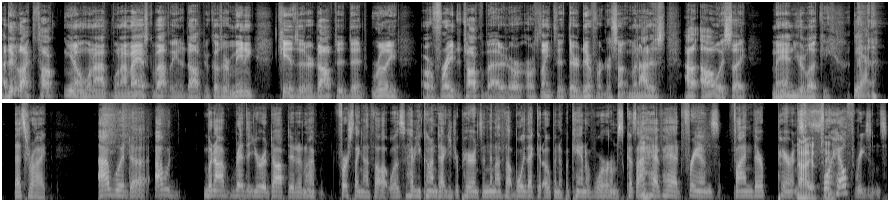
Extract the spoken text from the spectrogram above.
I do like to talk, you know, when I when I'm asked about being adopted, because there are many kids that are adopted that really are afraid to talk about it or, or think that they're different or something. And I just I, I always say, man, you're lucky. Yeah, that's right. I would, uh, I would, when I read that you're adopted, and I first thing I thought was, have you contacted your parents? And then I thought, boy, that could open up a can of worms because I have had friends find their parents Mm-hmm. For too. health reasons.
